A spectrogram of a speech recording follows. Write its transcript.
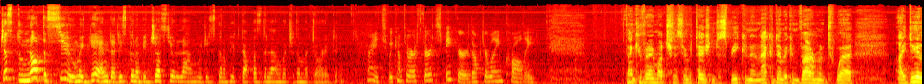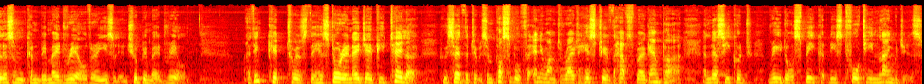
Just do not assume, again, that it's going to be just your language, it's going to be picked up as the language of the majority. All right, we come to our third speaker, Dr. William Crawley. Thank you very much for this invitation to speak in an academic environment where idealism can be made real very easily and should be made real. I think it was the historian A.J.P. Taylor who said that it was impossible for anyone to write a history of the Habsburg Empire unless he could read or speak at least 14 languages.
